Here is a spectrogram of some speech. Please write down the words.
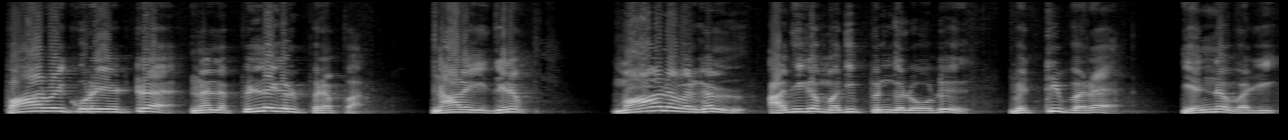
பார்வை குறையற்ற நல்ல பிள்ளைகள் பிறப்பார். நாளைய தினம் மாணவர்கள் அதிக மதிப்பெண்களோடு வெற்றி பெற என்ன வழி?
